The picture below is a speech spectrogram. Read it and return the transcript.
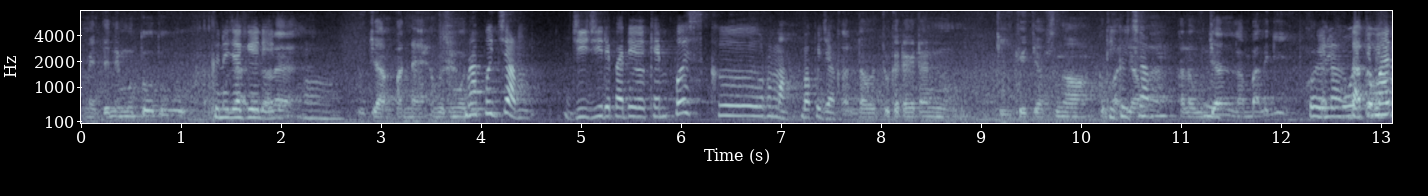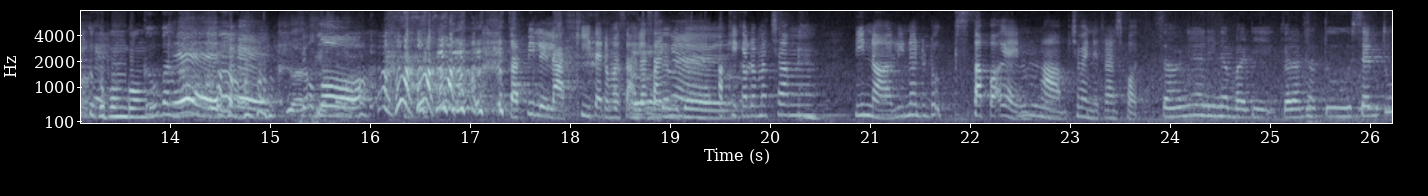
maintenance motor tu Kena jaga dia. lah. Hmm. hujan panas apa semua tu. Berapa jam Gigi daripada kampus ke rumah Berapa jam kalau tu kadang-kadang 3 jam setengah ke 4 Tiga jam, jam. lah. kalau hujan lambat lagi Kau Yelah, Tak ke matu ke punggung tu. Eh, Ya Allah Tapi lelaki tak ada masalah Betul, sangat. Okey kalau macam Lina Lina duduk setapak kan Hmm. ha, Macam mana transport Soalnya Lina balik dalam satu sem tu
